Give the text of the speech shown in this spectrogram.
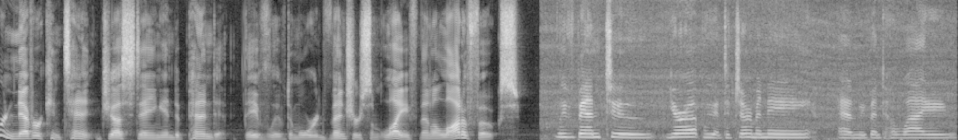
were never content just staying independent. They've lived a more adventuresome life than a lot of folks. We've been to Europe, we went to Germany, and we've been to Hawaii.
